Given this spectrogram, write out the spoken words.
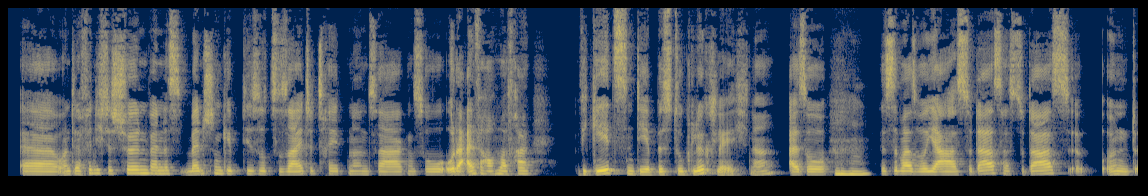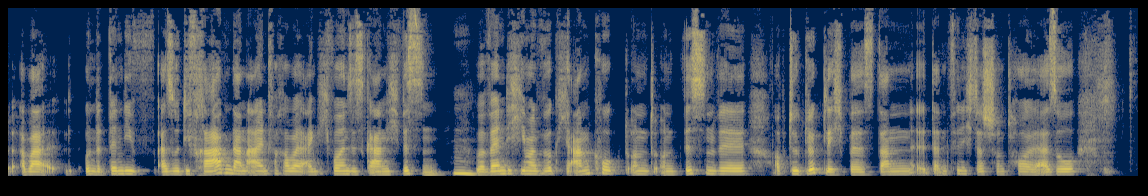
Äh, und da finde ich das schön, wenn es Menschen gibt, die so zur Seite treten und sagen so, oder einfach auch mal fragen, wie geht's denn dir? Bist du glücklich? Ne? Also mhm. ist immer so, ja, hast du das, hast du das? Und aber und wenn die, also die fragen dann einfach, aber eigentlich wollen sie es gar nicht wissen. Mhm. Aber wenn dich jemand wirklich anguckt und und wissen will, ob du glücklich bist, dann dann finde ich das schon toll. Also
